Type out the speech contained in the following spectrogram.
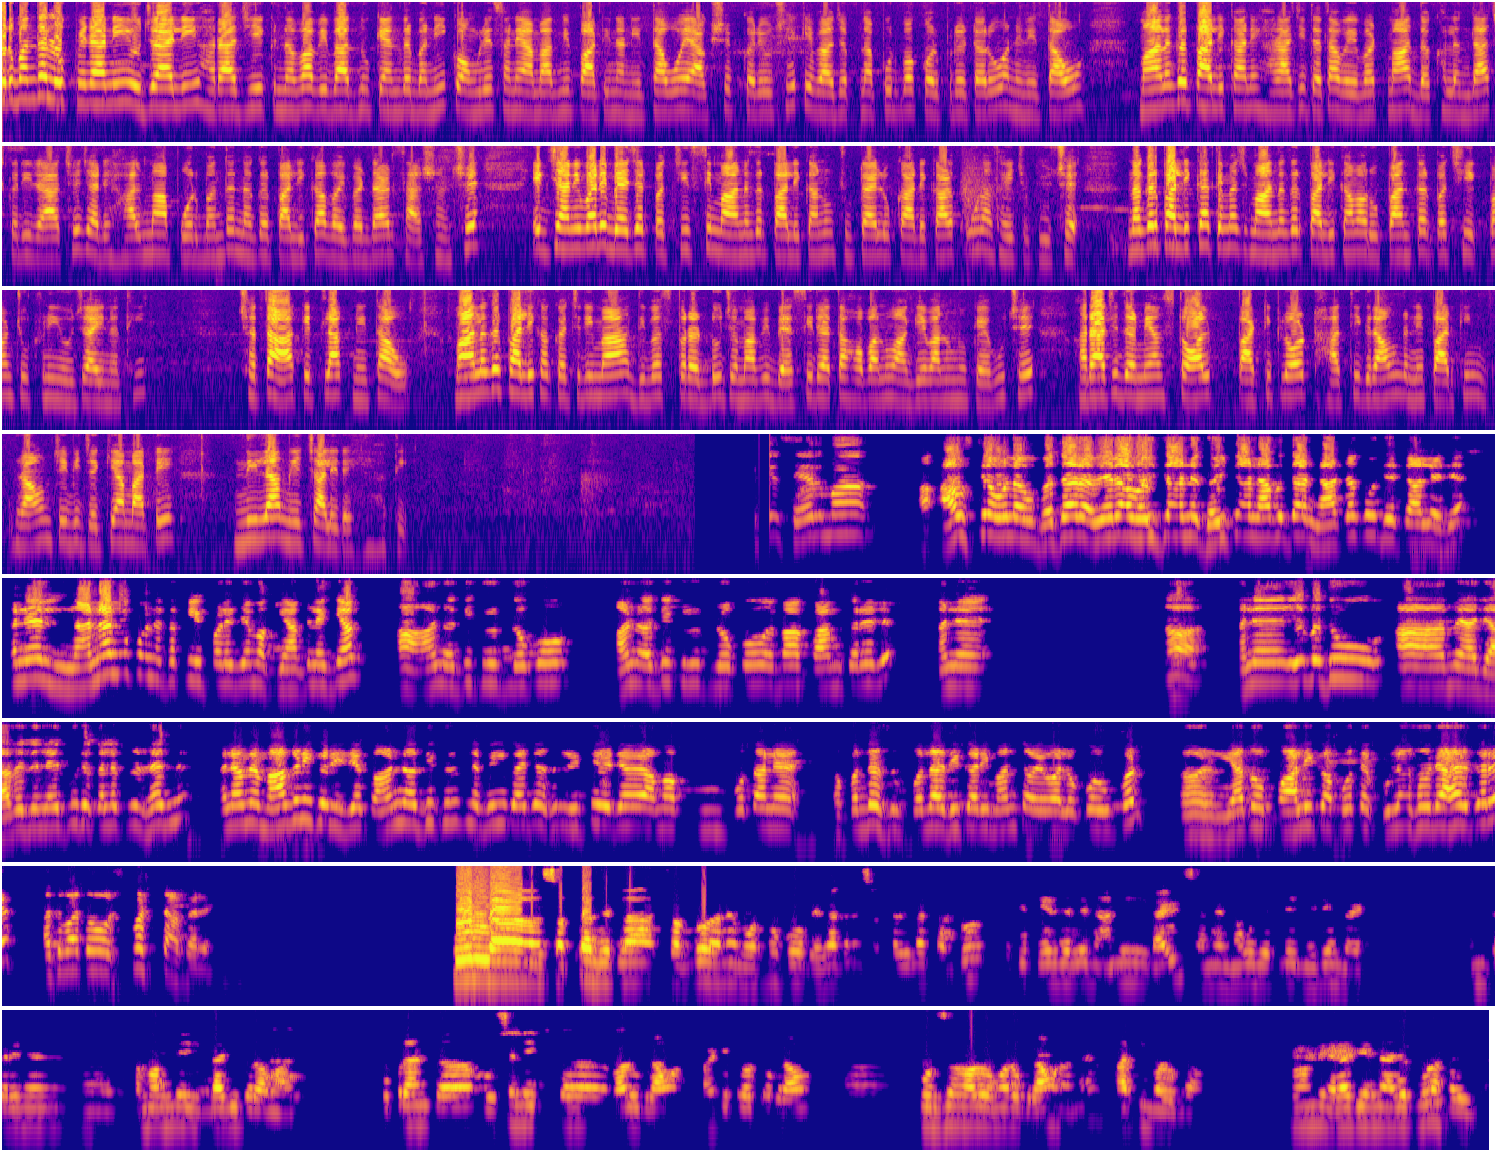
પોરબંદર લોકમેળાની યોજાયેલી હરાજી એક નવા વિવાદનું કેન્દ્ર બની કોંગ્રેસ અને આમ આદમી પાર્ટીના નેતાઓએ આક્ષેપ કર્યો છે કે ભાજપના પૂર્વ કોર્પોરેટરો અને નેતાઓ મહાનગરપાલિકાની હરાજી તથા વહીવટમાં દખલઅંદાજ કરી રહ્યા છે જ્યારે હાલમાં પોરબંદર નગરપાલિકા વહીવટદાર શાસન છે. એક જાન્યુઆરી બે હજાર પચીસથી મહાનગરપાલિકાનું ચૂંટાયેલું કાર્યકાળ પૂર્ણ થઈ ચૂક્યું છે. નગરપાલિકા તેમજ મહાનગરપાલિકામાં રૂપાંતર પછી એક પણ ચૂંટણી યોજાઈ નથી. છતાં કેટલાક નેતાઓ મહાનગરપાલિકા કચેરીમાં દિવસ પર અડ્ડો જમાવી બેસી રહેતા હોવાનું આગેવાનોનું કહેવું છે. હરાજી દરમિયાન સ્ટોલ, પાર્ટી પ્લોટ, હાથી ગ્રાઉન્ડ અને પાર્કિંગ ગ્રાઉન્ડ જેવી જગ્યા માટે નીલામી ચાલી રહી હતી. શહેરમાં આવશે ઓલા વધારે વેરા વહીતા અને ગઈતા આ બધા નાટકો જે ચાલે છે અને નાના લોકોને તકલીફ પડે છે એમાં ક્યાંક ને ક્યાંક આ અનઅધિકૃત લોકો અનઅધિકૃત લોકો એમાં કામ કરે છે અને હા અને એ બધું આ અમે આજે આવેદન આપ્યું છે કલેક્ટર સાહેબને. અને અમે માગણી કરી છે કે અનઅધિકૃત ને બિનકાયદેસર રીતે જે આમાં પોતાને પંદર પદાધિકારી માનતા હોય એવા લોકો ઉપર યા તો પાલિકા પોતે ખુલાસો જાહેર કરે અથવા તો સ્પષ્ટતા કરે. કુલ સત્તર જેટલા ચકડોળ અને મોટમોકો ભેગા કરીને સત્તર જેટલા ચકડોળ પછી તેર જેટલી નાની રાઇડ્સ અને નવ જેટલી મીડિયમ રાઇડ એમ કરીને તમામની હરાજી કરવામાં આવી. ઉપરાંત ઓશનિક વાળું ગ્રાઉન્ડ પાર્ટી પ્લોટનું ગ્રાઉન્ડ ફૂડ ઝોન વાળું અમારું ગ્રાઉન્ડ અને પાર્કિંગ વાળું ગ્રાઉન્ડ ત્રણની હરાજી અમે આજે પૂર્ણ કરી છે.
